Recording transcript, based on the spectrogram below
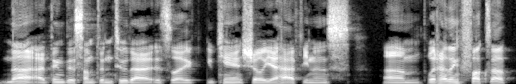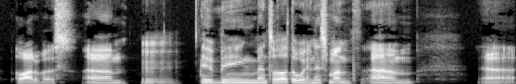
nah, I think there's something to that. It's like you can't show your happiness, um, which I think fucks up a lot of us. Um, mm-hmm. It being Mental Health Awareness Month. Um, uh,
